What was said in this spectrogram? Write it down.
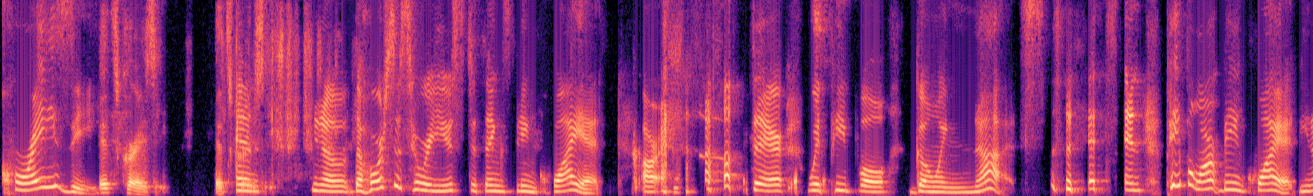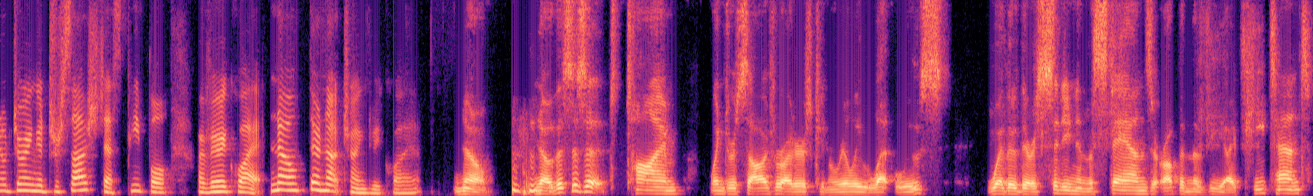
crazy. It's crazy. It's And- crazy. you know, the horses who are used to things being quiet are out there with people going nuts. it's, and people aren't being quiet. You know, during a dressage test, people are very quiet. No, they're not trying to be quiet. no, no, this is a time when dressage riders can really let loose, whether they're sitting in the stands or up in the VIP tent.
